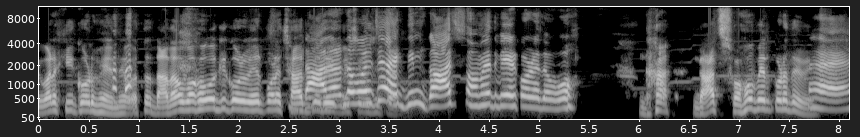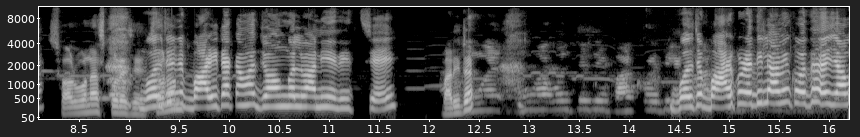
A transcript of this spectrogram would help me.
এবারে কি করবেন? এবার তো দাদাও বাবাও কি করবে এরপরে ছাদ দাদা তো বলছে একদিন গাছ সমেত বের করে দেবো। গাছ সহ বের করে দেবে? হ্যাঁ। সর্বনাশ করেছে। বলছে যে বাড়িটাকে আমার জঙ্গল বানিয়ে দিচ্ছে। বাড়িটা? বলছে বার করে দিলে আমি কোথায় যাব?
